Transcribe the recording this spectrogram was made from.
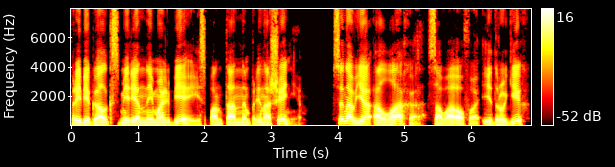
прибегал к смиренной мольбе и спонтанным приношениям. Сыновья Аллаха, Саваофа и других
